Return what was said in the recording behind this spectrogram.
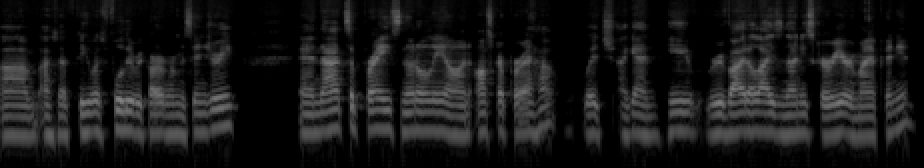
Um, after he was fully recovered from his injury, and that's a praise not only on Oscar Pareja, which again he revitalized Nani's career, in my opinion,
